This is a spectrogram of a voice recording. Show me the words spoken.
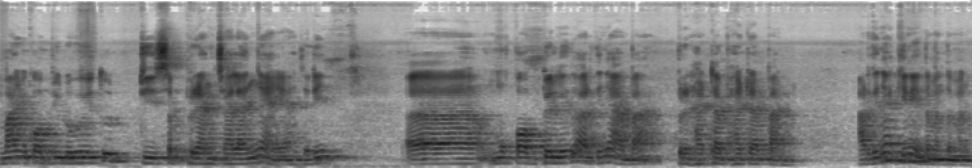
Ma yuqabilu itu di seberang jalannya ya jadi uh, mukobil itu artinya apa? Berhadap-hadapan artinya gini teman-teman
